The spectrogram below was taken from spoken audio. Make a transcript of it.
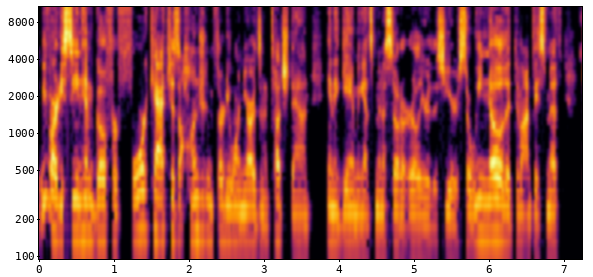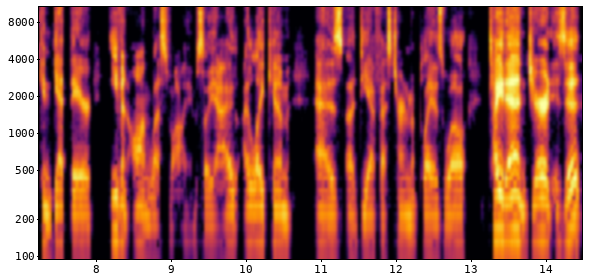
we've already seen him go for four catches, 131 yards, and a touchdown in a game against Minnesota earlier this year. So we know that Devonta Smith can get there even on less volume. So yeah, I, I like him as a DFS tournament play as well. Tight end, Jared, is it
